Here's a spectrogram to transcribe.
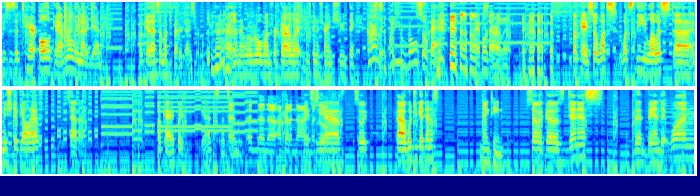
this is a ter. Oh, okay, I'm rolling that again. Okay, that's a much better dice roll. Alright, and then we'll roll one for Garlett, who's gonna try and shoot thing. Garlett, why do you roll so bad? oh, have poor seven. Garlett. Okay, so what's what's the lowest uh, initiative y'all have? Seven. Okay, but yeah, it's not And ten. and then uh, I've got a nine Okay, so we have. So, it, uh, what'd you get, Denis? Nineteen. So it goes Denis, then Bandit one,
